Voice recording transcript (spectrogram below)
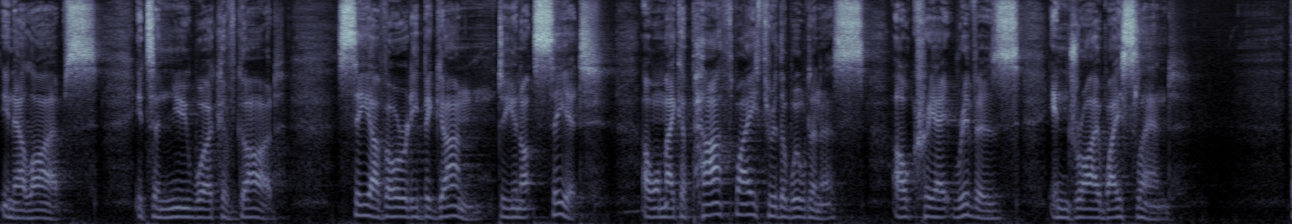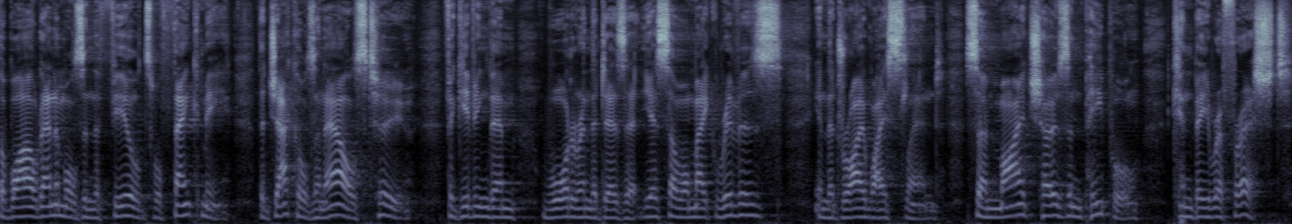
in our lives. It's a new work of God. See, I've already begun. Do you not see it? I will make a pathway through the wilderness. I'll create rivers in dry wasteland. The wild animals in the fields will thank me, the jackals and owls too, for giving them water in the desert. Yes, I will make rivers in the dry wasteland, so my chosen people can be refreshed.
